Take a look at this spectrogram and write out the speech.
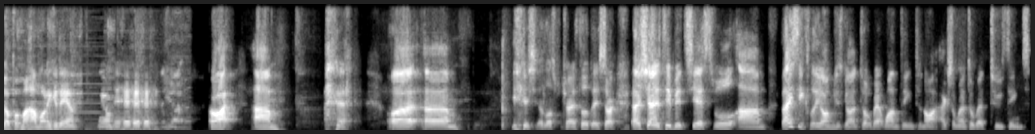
I'll put my harmonica down. Hang on. There you go. All right. Um, I um, yes, I lost my train of thought there. Sorry. Uh, Shano's tidbits. Yes. Well, um, basically, I'm just going to talk about one thing tonight. Actually, I'm going to talk about two things.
